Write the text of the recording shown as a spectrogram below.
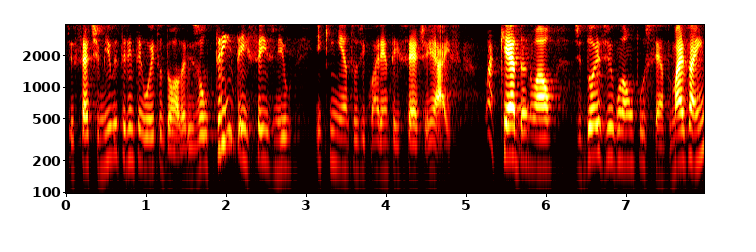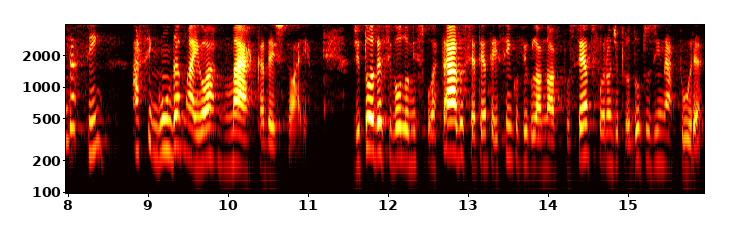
de 7.038 dólares, ou 36.547 reais, uma queda anual de 2,1%, mas ainda assim a segunda maior marca da história. De todo esse volume exportado, 75,9% foram de produtos in natura,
